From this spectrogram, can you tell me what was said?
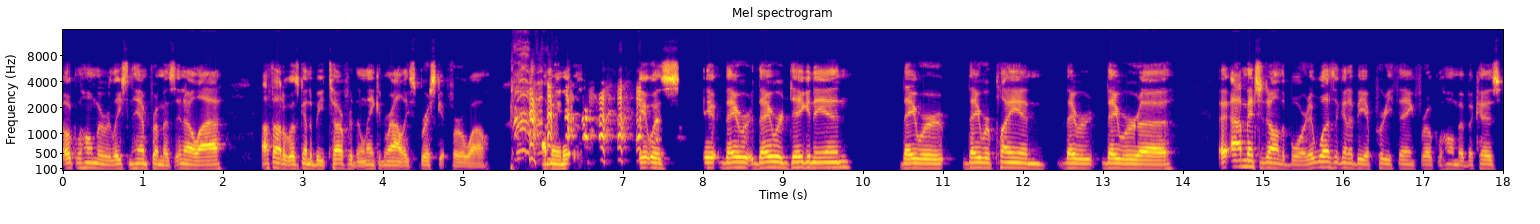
Oklahoma releasing him from his NLI. I thought it was going to be tougher than Lincoln Riley's brisket for a while. I mean, it, it was it, they were they were digging in. They were they were playing. They were they were. Uh, I mentioned it on the board. It wasn't going to be a pretty thing for Oklahoma because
